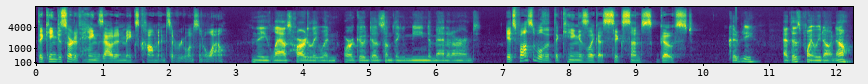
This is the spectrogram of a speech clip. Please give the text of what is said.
The king just sort of hangs out and makes comments every once in a while. And he laughs heartily when Orko does something mean to Man at Arms. It's possible that the king is like a sixth sense ghost. Could be. At this point, we don't know.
